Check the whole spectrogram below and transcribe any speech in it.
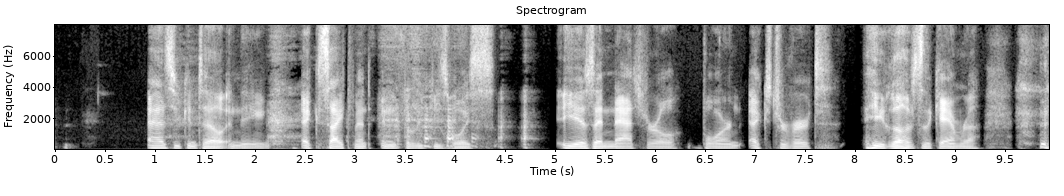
As you can tell in the excitement in Felipe's voice, he is a natural born extrovert. He loves the camera.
